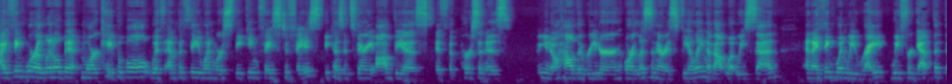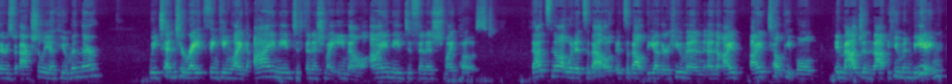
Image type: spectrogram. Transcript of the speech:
i think we're a little bit more capable with empathy when we're speaking face to face because it's very obvious if the person is you know how the reader or listener is feeling about what we said and I think when we write, we forget that there's actually a human there. We tend to write thinking, like, I need to finish my email, I need to finish my post. That's not what it's about. It's about the other human. And I, I tell people, imagine that human being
